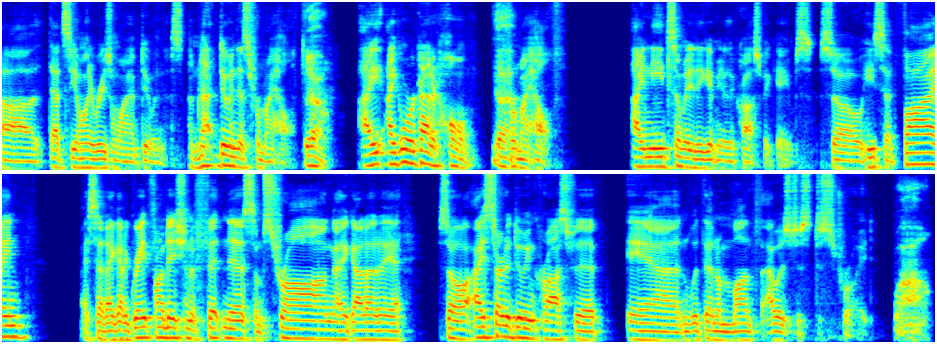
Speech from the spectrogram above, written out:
uh, that's the only reason why I'm doing this. I'm not doing this for my health. yeah. I, I can work out at home Yeah. for my health. I need somebody to get me to the CrossFit Games. So he said, fine. I said, I got a great foundation of fitness. I'm strong. I got a. So I started doing CrossFit, and within a month, I was just destroyed. Wow.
